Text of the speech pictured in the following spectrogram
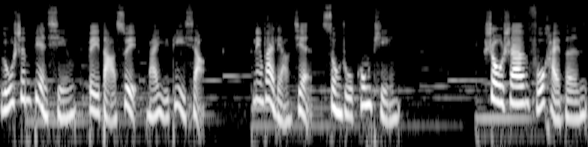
炉身变形被打碎埋于地下。另外两件送入宫廷。寿山福海纹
